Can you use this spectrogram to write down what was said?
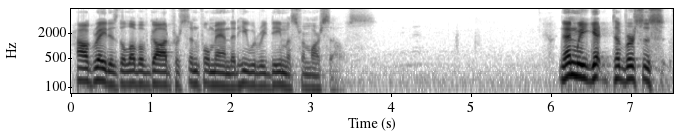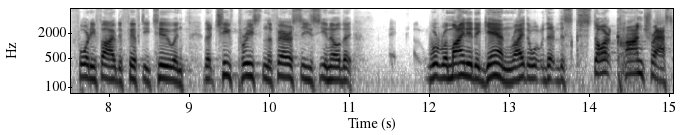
How great is the love of God for sinful man that he would redeem us from ourselves. Then we get to verses 45 to 52, and the chief priests and the Pharisees, you know, that we're reminded again, right? This stark contrast.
